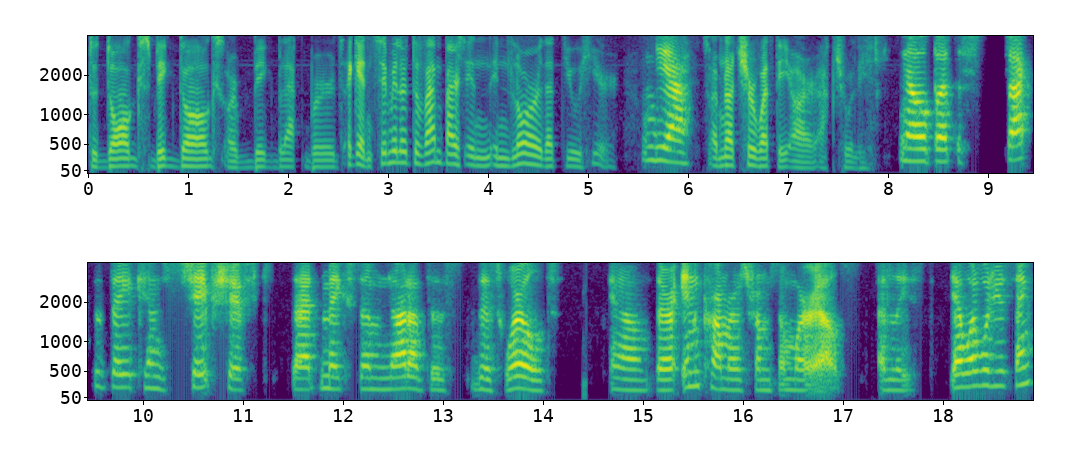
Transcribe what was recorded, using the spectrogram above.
to dogs, big dogs or big black birds. Again, similar to vampires in in lore that you hear. Yeah. So I'm not sure what they are actually. No, but the fact that they can shapeshift that makes them not of this this world. You know, they're incomers from somewhere else at least. Yeah, what would you think?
